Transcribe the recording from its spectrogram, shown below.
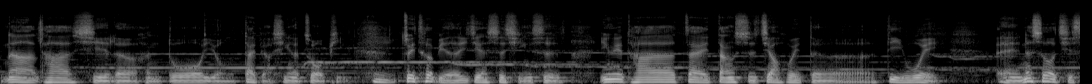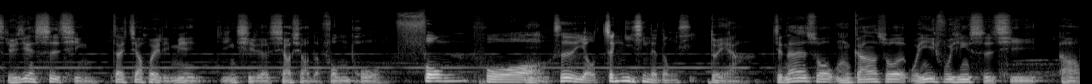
那他写了很多有代表性的作品。嗯，最特别的一件事情是，因为他在当时教会的地位，诶，那时候其实有一件事情在教会里面引起了小小的风波。风波，嗯，是有争议性的东西。对呀，啊。简单的说，我们刚刚说文艺复兴时期啊，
